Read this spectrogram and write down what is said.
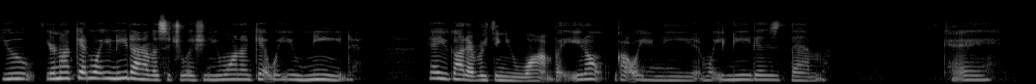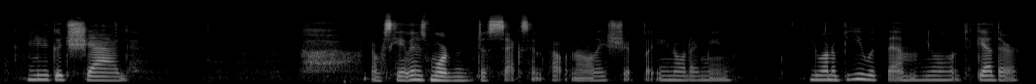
You you're not getting what you need out of a situation. You want to get what you need. Yeah, you got everything you want, but you don't got what you need, and what you need is them. Okay? You need a good shag. I'm just kidding. There's more than just sex and about in a relationship, but you know what I mean. You want to be with them. You want together.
